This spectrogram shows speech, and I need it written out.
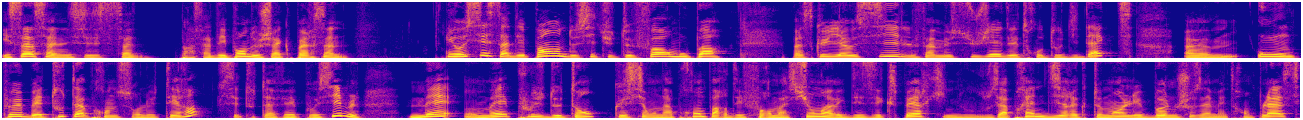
Et ça, ça, ça, ça dépend de chaque personne. Et aussi, ça dépend de si tu te formes ou pas. Parce qu'il y a aussi le fameux sujet d'être autodidacte, euh, où on peut ben, tout apprendre sur le terrain, c'est tout à fait possible, mais on met plus de temps que si on apprend par des formations avec des experts qui nous apprennent directement les bonnes choses à mettre en place,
